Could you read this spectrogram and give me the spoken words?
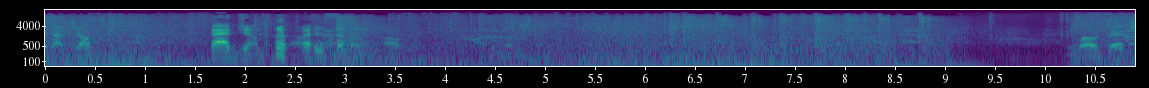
You got jumped? Bad jump. Oh, I bad jump. Oh, okay. Didn't. Reload, bitch.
